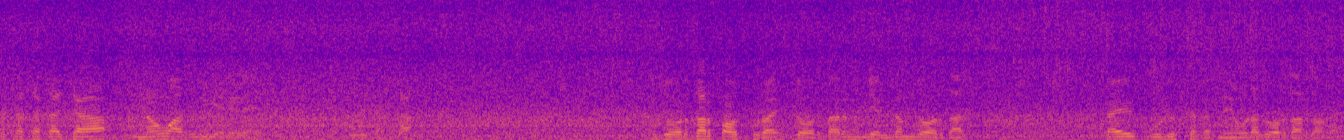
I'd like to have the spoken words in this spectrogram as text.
सकाळ सकाळच्या नऊ वाजून गेलेले आहेत. बघू शकता. जोरदार पाऊस सुरू आहे. जोरदार म्हणजे एकदम जोरदार. काही बोलूच शकत नाही. एवढा जोरदार झाला आहे.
